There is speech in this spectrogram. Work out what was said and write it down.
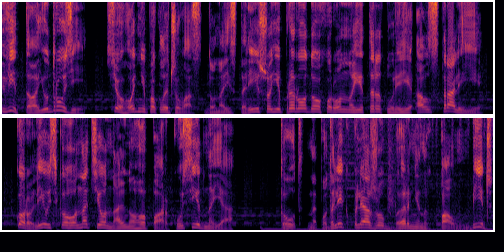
Вітаю, друзі! Сьогодні покличу вас до найстарішої природоохоронної території Австралії Королівського національного парку Сіднея. Тут, неподалік пляжу Бернінг Палм Біч,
